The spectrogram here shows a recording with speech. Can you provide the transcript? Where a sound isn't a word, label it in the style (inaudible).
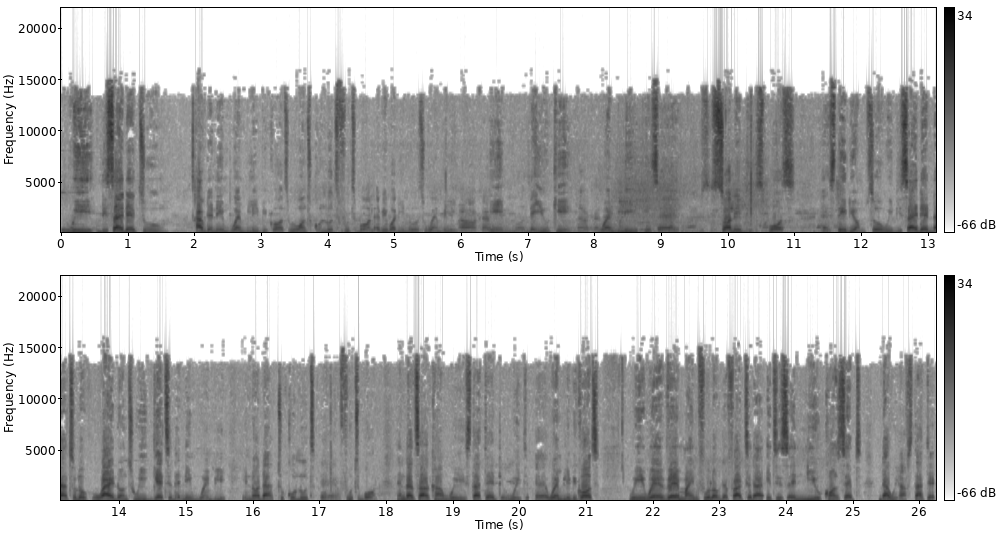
we decided to have the name Wembley because we want to connote football. Everybody knows Wembley Oh, okay. in the UK. Okay. Wembley is a solid sports uh, stadium. So we decided that look, why don't we get the name Wembley in order to connote uh, football? And that's how come we started with uh, Wembley because we were very mindful of the fact that it is a new concept that we have started.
